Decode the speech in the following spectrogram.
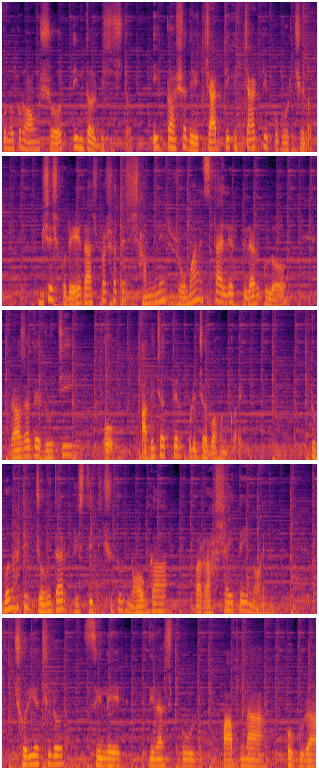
কোনো কোনো অংশ তিনতল বিশিষ্ট। এই প্রাসাদে চারদিকে চারটি পুকুর ছিল। বিশেষ করে রাজপ্রাসাদের সামনের রোমান স্টাইলের পিলারগুলো রাজাদের রুচি ও আভিজাত্যের পরিচয় বহন করে। দুবলহাটির জমিদার বিস্তৃতি শুধু নওগাঁ বা রাজশাহীতেই নয়। ছড়িয়ে ছিল সিলেট, দিনাজপুর, পাবনা, বগুড়া,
